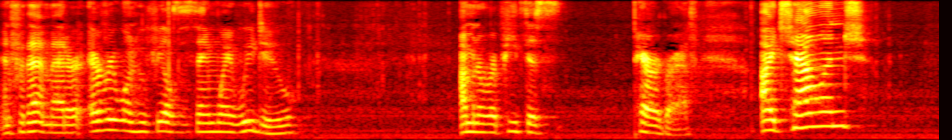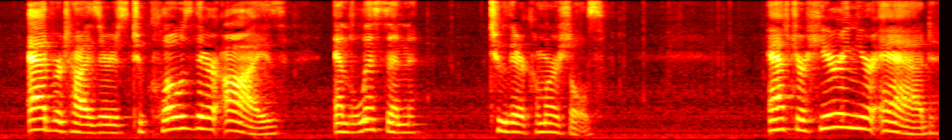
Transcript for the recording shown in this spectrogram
and for that matter, everyone who feels the same way we do, I'm going to repeat this paragraph. I challenge advertisers to close their eyes and listen to their commercials. After hearing your ad,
